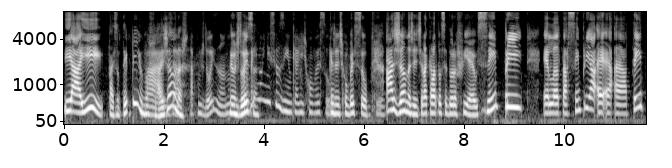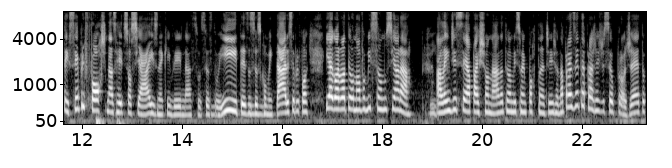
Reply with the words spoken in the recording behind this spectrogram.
E aí, faz um tempinho, não faz, faz Jana? Tá com uns dois anos. Tem uns dois anos? Bem no iníciozinho que a gente conversou. Que a gente conversou começou. A Jana, gente, ela é aquela torcedora fiel. Sempre, ela tá sempre é, é, atenta e sempre forte nas redes sociais, né? Quem vê nos seus uhum. twitters, nos seus uhum. comentários, sempre forte. E agora ela tem uma nova missão no Ceará. Isso. Além de ser apaixonada, tem uma missão importante, hein, Jana? Apresenta pra gente o seu projeto.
